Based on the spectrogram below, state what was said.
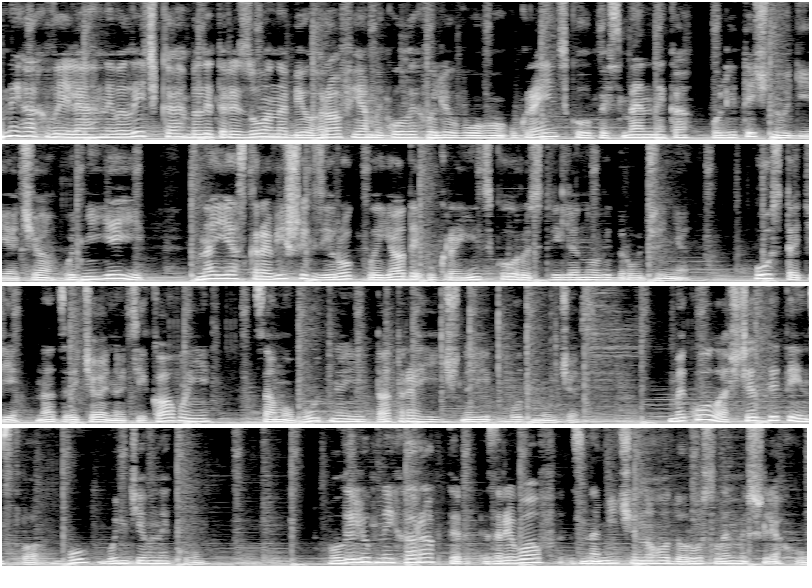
Книга Хвиля невеличка белетаризована біографія Миколи Хвильового, українського письменника, політичного діяча, однієї з найяскравіших зірок плеяди українського розстріляного відродження, постаті надзвичайно цікавої, самобутньої та трагічної водночас. Микола ще з дитинства був бунтівником. Волелюбний характер зривав з наміченого дорослими шляху,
